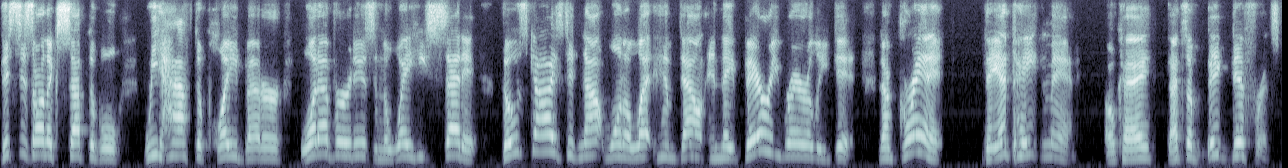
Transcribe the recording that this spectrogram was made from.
this is unacceptable, we have to play better, whatever it is, and the way he said it, those guys did not want to let him down, and they very rarely did. Now, granted, they had Peyton Manning. Okay, that's a big difference,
